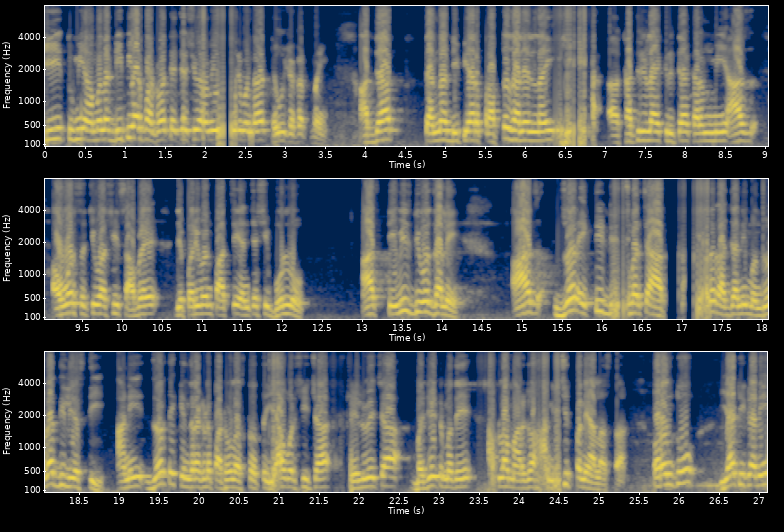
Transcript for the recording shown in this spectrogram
की तुम्ही आम्हाला डीपीआर पाठवा. त्याच्याशिवाय आम्ही मंत्रिमंडळात ठेवू शकत नाही. अद्याप त्यांना डीपीआर प्राप्त झालेलं नाही. ही खात्रीलायकरित्या कारण मी आज अवर सचिवाशी साबळे जे परिवहन पाचचे यांच्याशी बोललो आज तेवीस दिवस झाले. आज जर एकतीस डिसेंबरच्या आत जर राज्यांनी मंजुरात दिली असती आणि जर ते केंद्राकडे पाठवलं असतं तर या वर्षीच्या रेल्वेच्या बजेटमध्ये आपला मार्ग हा निश्चितपणे आला असता. परंतु या ठिकाणी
